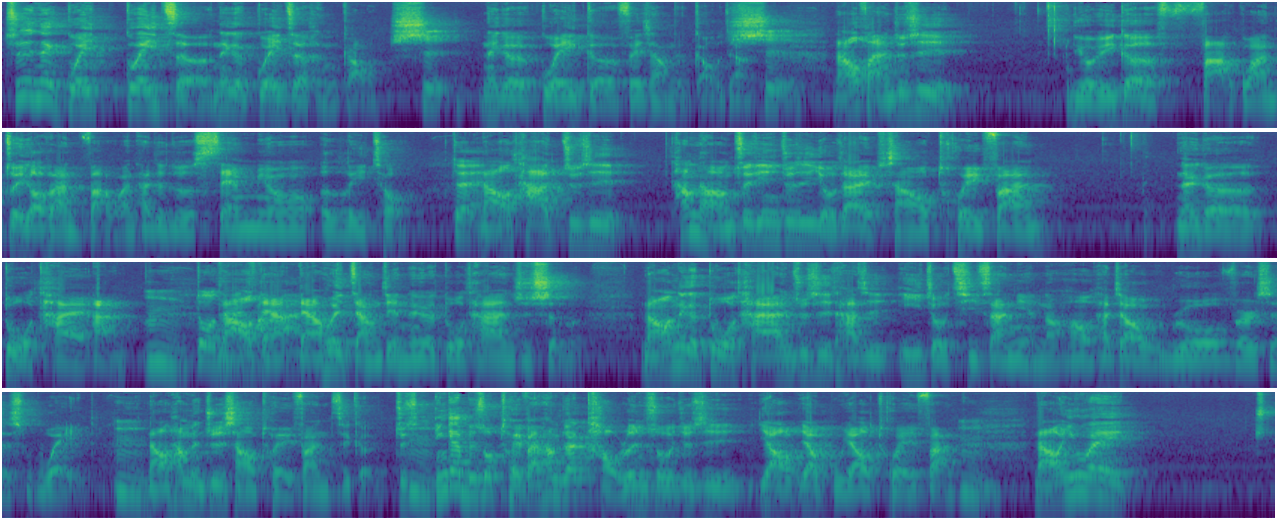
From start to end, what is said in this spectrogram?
就是那个规规则那个规则很高，是。那个规格非常的高这样。是。然后反正就是有一个法官，最高法院的法官，他叫做 Samuel Alito，对，然后他就是他们好像最近就是有在想要推翻那个堕胎案，嗯，堕胎然后等下等下会讲解那个堕胎案是什么。然后那个堕胎案就是它是一九七三年，然后它叫 Roe versus Wade，嗯，然后他们就是想要推翻这个，就是应该不是说推翻，他们就在讨论说就是要要不要推翻，嗯，然后因为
